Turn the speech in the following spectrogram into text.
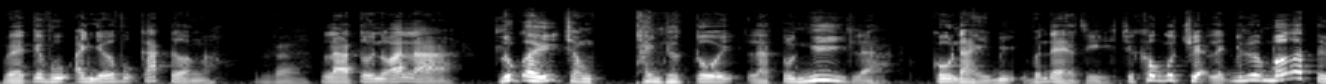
về cái vụ anh nhớ vụ Cát Tường không? Vâng. Là tôi nói là lúc ấy trong thành thực tôi là tôi nghi là cô này bị vấn đề gì chứ không có chuyện lại đưa mỡ từ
